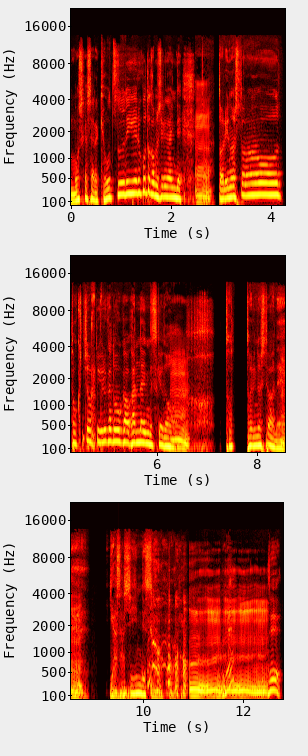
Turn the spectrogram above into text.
もしかしたら共通で言えることかもしれないんで、鳥取の人の特徴と言えるかどうかわかんないんですけど、うん。鳥取の人はね、優しいんですよ。うんうんうんで、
